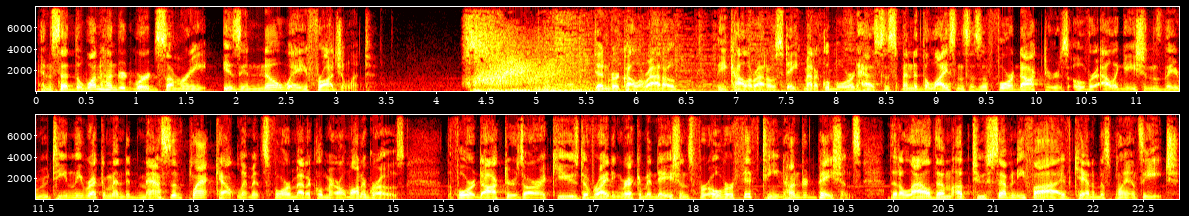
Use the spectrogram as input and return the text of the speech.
and said the 100 word summary is in no way fraudulent. Denver, Colorado. The Colorado State Medical Board has suspended the licenses of four doctors over allegations they routinely recommended massive plant count limits for medical marijuana grows. The four doctors are accused of writing recommendations for over 1,500 patients that allow them up to 75 cannabis plants each.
